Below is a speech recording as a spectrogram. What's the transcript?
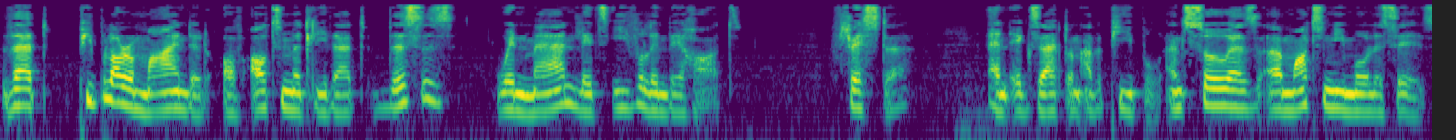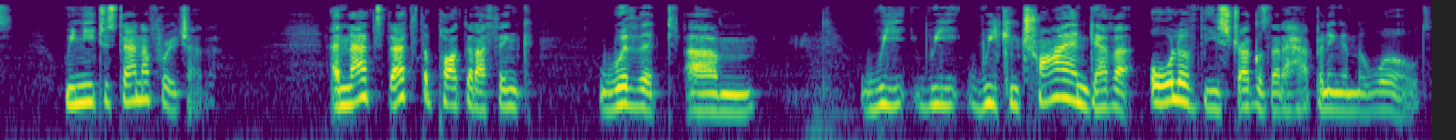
That people are reminded of ultimately that this is when man lets evil in their heart fester and exact on other people. And so as uh, Martin Niemöller says, we need to stand up for each other. And that's, that's the part that I think with it, um, we, we, we can try and gather all of these struggles that are happening in the world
